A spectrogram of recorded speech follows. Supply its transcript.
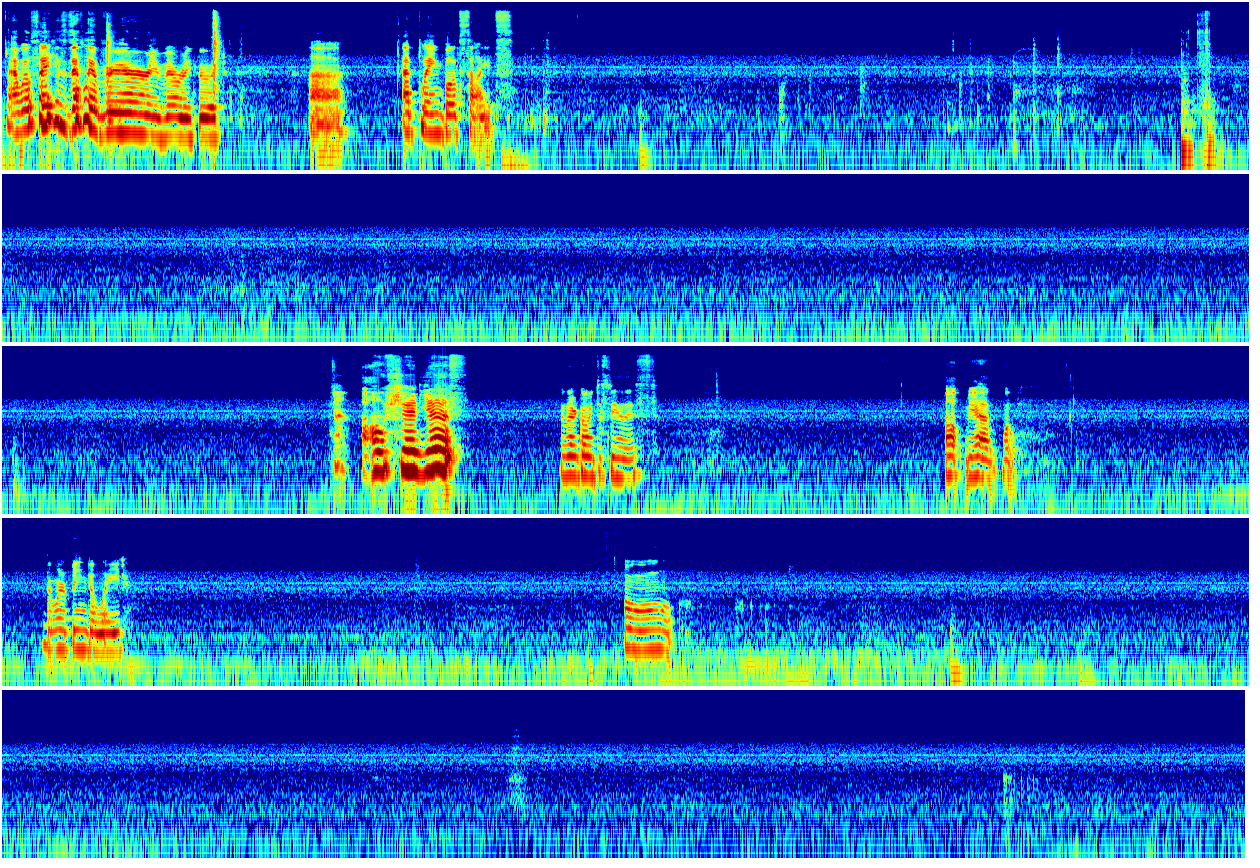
I will say he's definitely a very, very good uh, at playing both sides. Oh shit, yes! They're going to see this. Oh, yeah, well. They were being delayed. Oh.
